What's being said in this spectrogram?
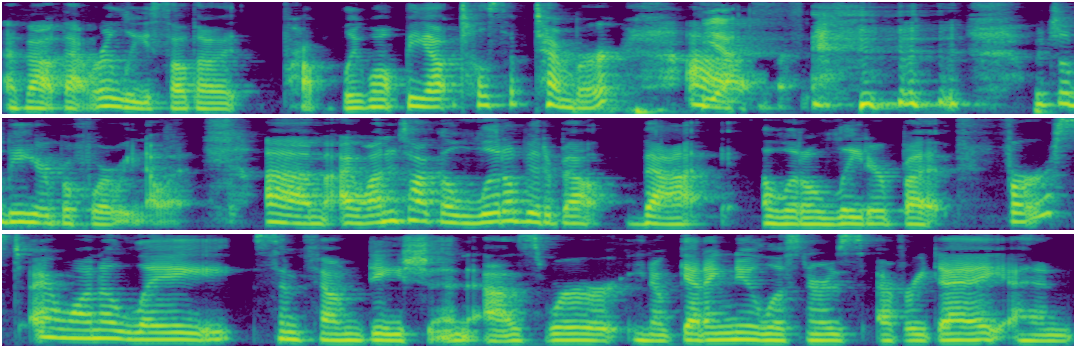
about that release, although it probably won't be out till September. Uh, yes. which will be here before we know it. Um, I want to talk a little bit about that a little later, but first I want to lay some foundation as we're, you know, getting new listeners every day and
